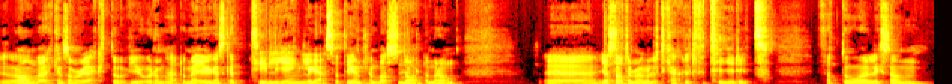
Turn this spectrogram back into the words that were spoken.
ramverken som React och Vue och de här, de är ju ganska tillgängliga så det är egentligen bara att starta mm. med dem. Eh, jag startade med dem lite, kanske lite för tidigt. För att då liksom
